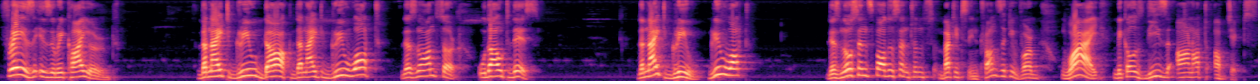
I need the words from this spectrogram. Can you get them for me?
phrase is required. The night grew dark. The night grew what? There's no answer without this. The night grew. Grew what? There's no sense for the sentence, but it's intransitive verb. Why? Because these are not objects.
